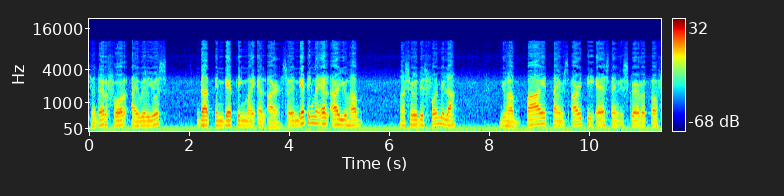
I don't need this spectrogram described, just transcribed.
So therefore, I will use that in getting my LR. So in getting my LR, you have actually this formula. You have pi times RTS times square root of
